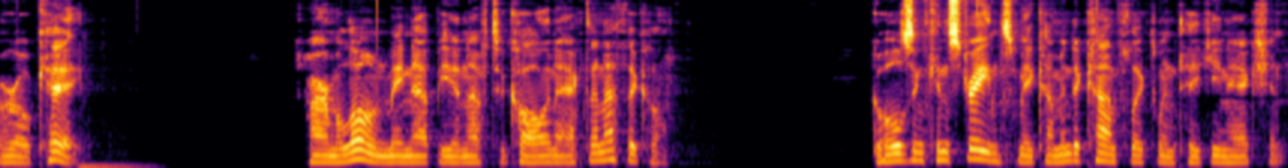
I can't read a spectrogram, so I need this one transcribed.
or okay. Harm alone may not be enough to call an act unethical. Goals and constraints may come into conflict when taking action.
